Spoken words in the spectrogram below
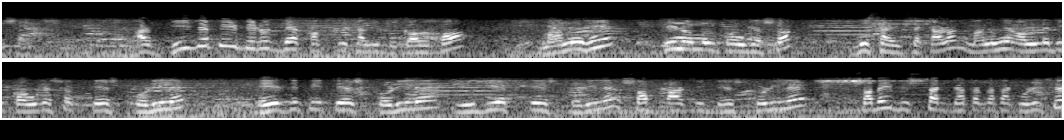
বিচাৰিছে। আৰু বিজেপিৰ বিৰুদ্ধে শক্তিশালী বিকল্প মানুহে তৃণমূল কংগ্ৰেছক বিচাৰিছে। কাৰণ মানুহে অলৰেডি কংগ্ৰেছক টেষ্ট কৰিলে এ জি পি টেষ্ট কৰিলে ইউ ডি এফ টেষ্ট কৰিলে চব পাৰ্টি টেষ্ট কৰিলে চবেই বিশ্বাসঘাতকতা কৰিছে।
